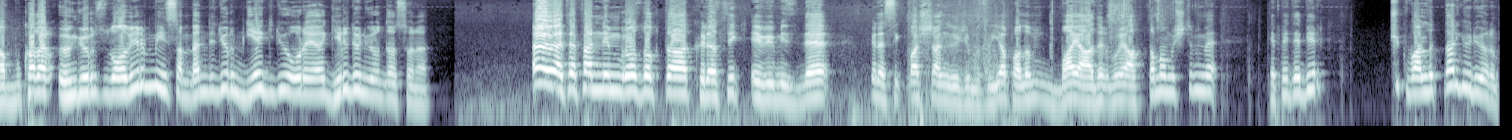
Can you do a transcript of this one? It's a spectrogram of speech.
Ya bu kadar öngörüsüz olabilir mi insan? Ben de diyorum niye gidiyor oraya? Geri dönüyor ondan sonra. Evet efendim Rozok'ta klasik evimizde klasik başlangıcımızı yapalım. Bayağıdır buraya atlamamıştım ve tepede bir küçük varlıklar görüyorum.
